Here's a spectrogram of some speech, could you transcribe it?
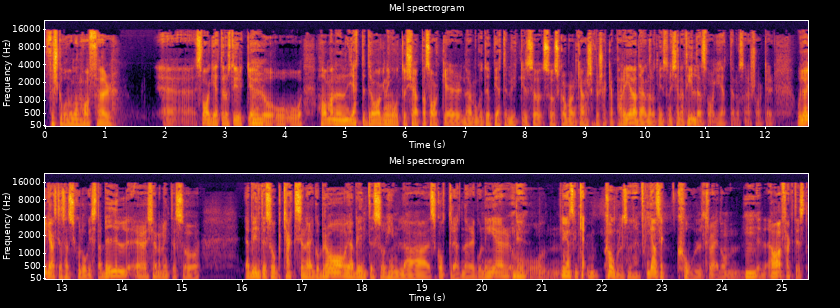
förstår vad man har för eh, svagheter och styrkor mm. och, och, och, har man en jättedragning åt att köpa saker när de har gått upp jättemycket så, så ska man kanske försöka parera den eller åtminstone känna till den svagheten och sådana saker. Och jag är ganska så här, psykologiskt stabil, eh, känner mig inte så jag blir inte så kaxig när det går bra och jag blir inte så himla skotträdd när det går ner. Okay. Och, och, du är ganska cool. Så Ganska cool tror jag de, mm. ja faktiskt.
